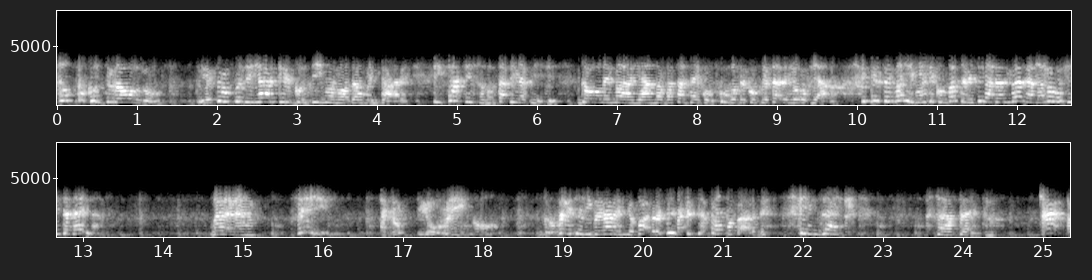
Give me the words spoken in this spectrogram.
Sotto controllo. Le truppe degli Archer continuano ad aumentare. I sacchi sono stati rapiti. Gol e Maya hanno abbastanza sta attento. Certo,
